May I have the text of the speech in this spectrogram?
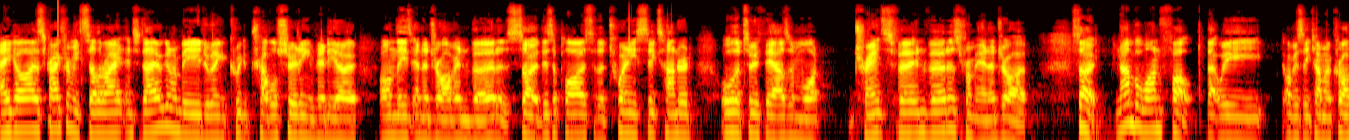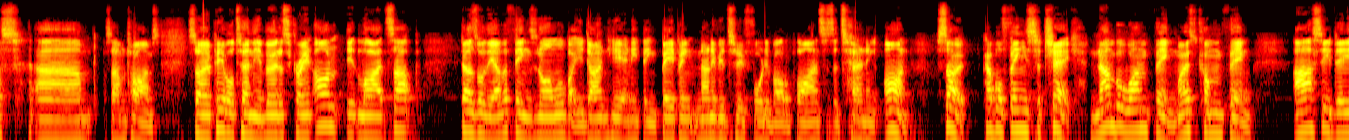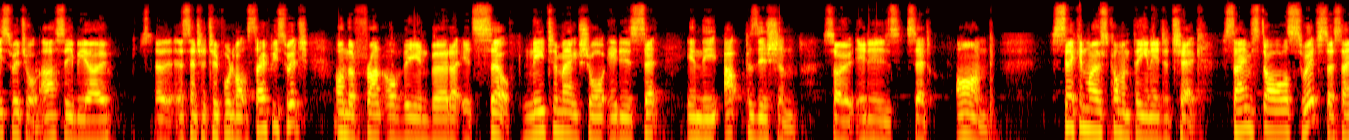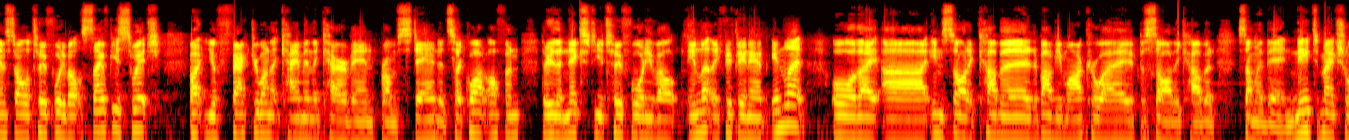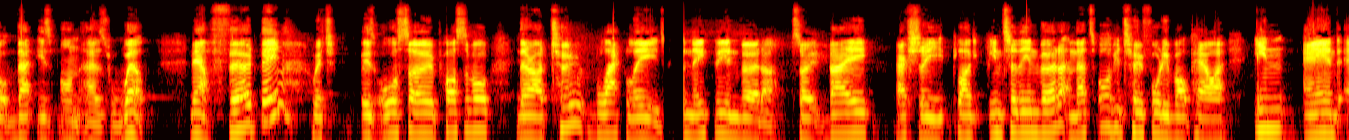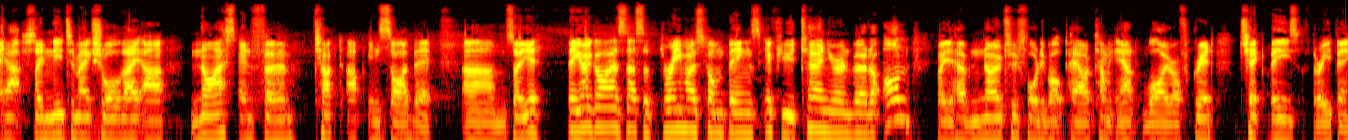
Hey guys, Craig from Accelerate, and today we're going to be doing a quick troubleshooting video on these Enerdrive inverters. So this applies to the 2600 or the 2000 watt transfer inverters from Enerdrive. So number one fault that we obviously come across um, sometimes. So people turn the inverter screen on, it lights up, does all the other things normal, but you don't hear anything beeping. None of your 240 volt appliances are turning on. So a couple things to check. Number one thing, most common thing, RCD switch or RCBO uh, essentially 240 volt safety switch on the front of the inverter itself. Need to make sure it is set in the up position. So it is set on. Second most common thing you need to check. Same style switch, so same style of 240 volt safety switch, but your factory one that came in the caravan from standard. So quite often they're either next to your 240 volt inlet, like 15 amp inlet, or they are inside a cupboard, above your microwave, beside the cupboard, somewhere there. Need to make sure that is on as well. Now, third thing, which is also possible. There are two black leads beneath the inverter. So they actually plug into the inverter and that's all of your 240 volt power in and out. So you need to make sure they are nice and firm tucked up inside there. Um, so yeah, there you go guys. That's the three most common things. If you turn your inverter on, but you have no 240 volt power coming out while you're off grid, check these three things.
